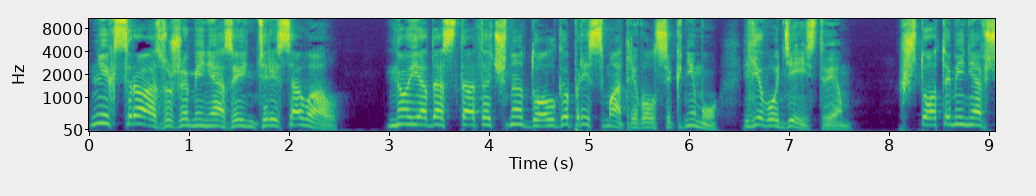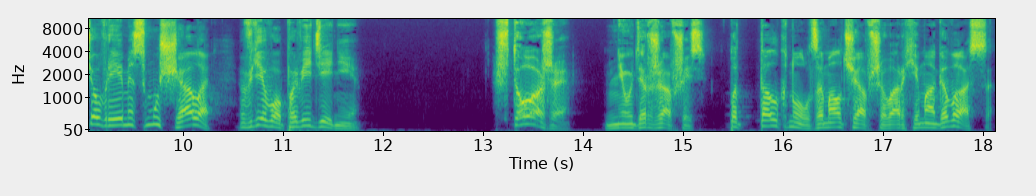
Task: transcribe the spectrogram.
Ник сразу же меня заинтересовал. Но я достаточно долго присматривался к нему, его действиям. Что-то меня все время смущало в его поведении. «Что же?» — не удержавшись, подтолкнул замолчавшего архимага Васса.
